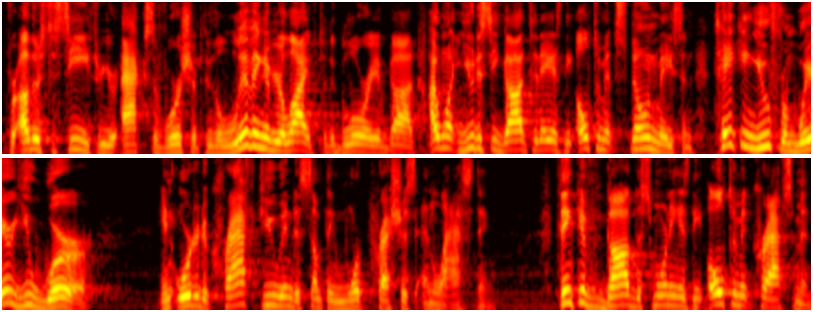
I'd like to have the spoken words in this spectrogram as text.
for others to see through your acts of worship, through the living of your life to the glory of God. I want you to see God today as the ultimate stonemason, taking you from where you were in order to craft you into something more precious and lasting. Think of God this morning as the ultimate craftsman,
